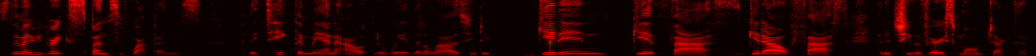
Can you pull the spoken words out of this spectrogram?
So they might be very expensive weapons, but they take the man out in a way that allows you to get in, get fast, get out fast, and achieve a very small objective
